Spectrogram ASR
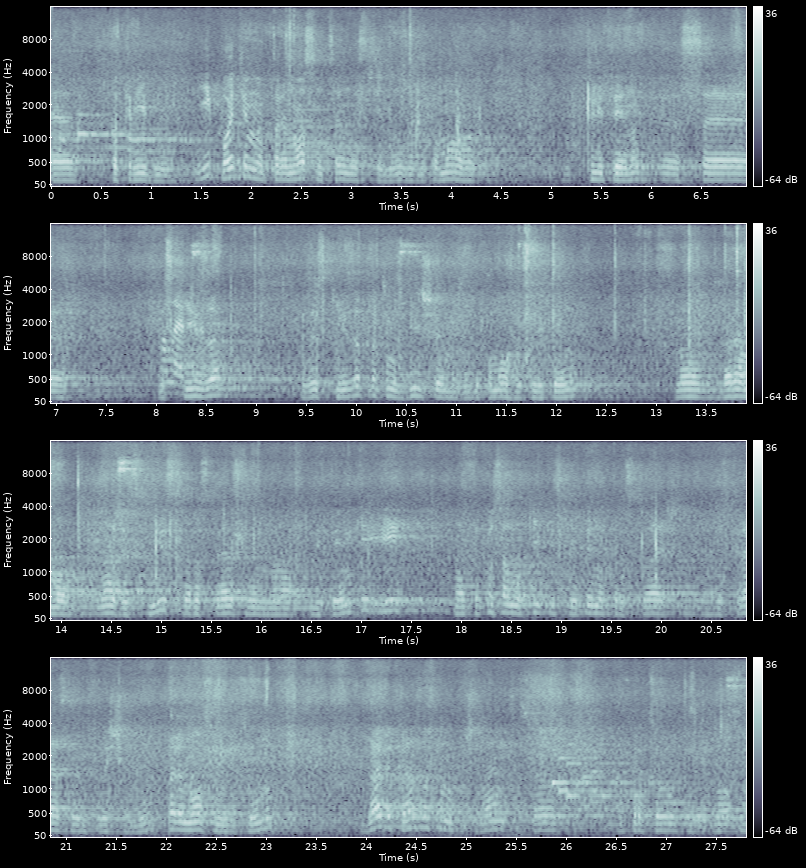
е, потрібний. І потім ми переносимо це на стіну за допомогою клітинок е, з е, ескіза, з ескіза, потім збільшуємо за допомогою клітинок. Ми беремо наш ескіз, розкреслюємо на клітинки і на таку саму кількість клітинок розкреслюємо- площину, переносимо рисунок. Далі пензликами починаємо це все опрацьовувати відносно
